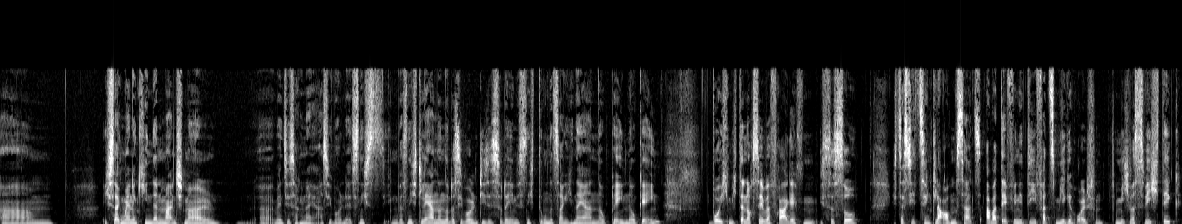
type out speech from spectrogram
Ähm, ich sage meinen Kindern manchmal, äh, wenn sie sagen, naja, sie wollen jetzt nicht, irgendwas nicht lernen oder sie wollen dieses oder jenes nicht tun, dann sage ich, naja, no pain, no gain. Wo ich mich dann auch selber frage, hm, ist das so? Ist das jetzt ein Glaubenssatz? Aber definitiv hat es mir geholfen. Für mich war es wichtig,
